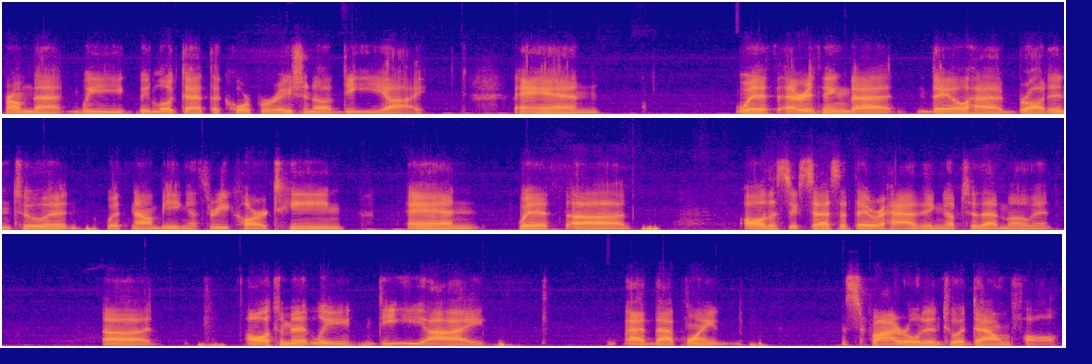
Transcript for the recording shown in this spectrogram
from that, we we looked at the corporation of DEI, and with everything that Dale had brought into it, with now being a three car team, and with uh, all the success that they were having up to that moment, uh, ultimately DEI at that point spiraled into a downfall,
